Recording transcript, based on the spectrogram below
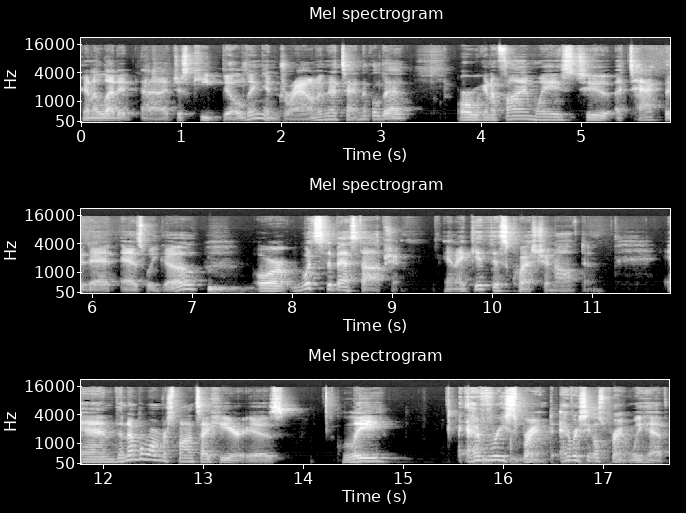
going to let it uh, just keep building and drown in that technical debt? Or are we going to find ways to attack the debt as we go? Or what's the best option? And I get this question often. And the number one response I hear is Lee, every sprint, every single sprint, we have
